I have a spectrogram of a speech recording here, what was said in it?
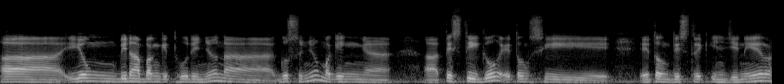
ah, yung binabanggit ho ninyo na gusto nyo maging ah, ah, testigo itong si itong district engineer,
